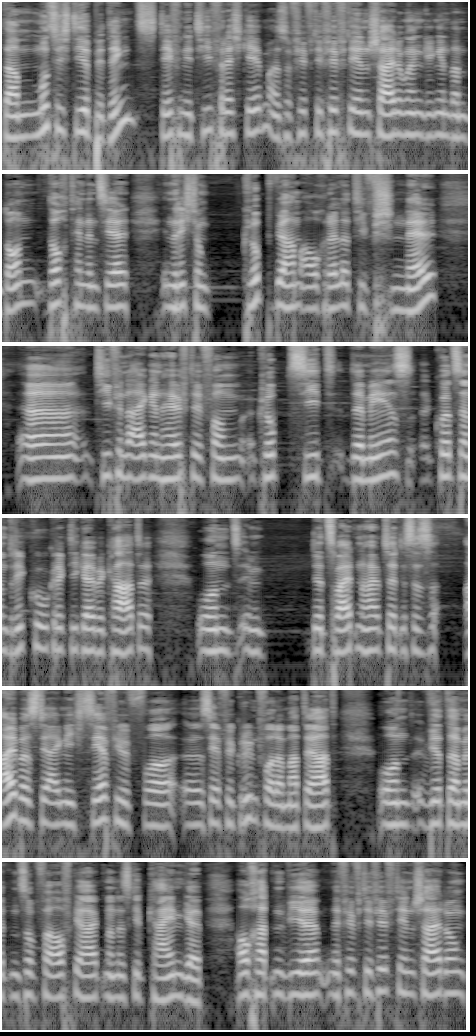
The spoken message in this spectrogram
da muss ich dir bedingt definitiv recht geben. Also 50-50 Entscheidungen gingen dann don, doch tendenziell in Richtung Club. Wir haben auch relativ schnell äh, tief in der eigenen Hälfte vom Club zieht der Mees kurz am Trikot, kriegt die gelbe Karte und in der zweiten Halbzeit ist es Albers, der eigentlich sehr viel vor, äh, sehr viel Grün vor der Matte hat und wird da mit einem Zupfer aufgehalten und es gibt kein Gelb. Auch hatten wir eine 50-50 Entscheidung,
